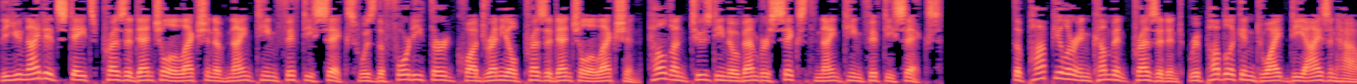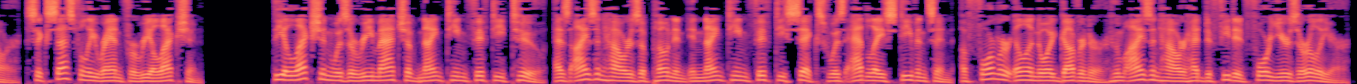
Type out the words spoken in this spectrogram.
The United States presidential election of 1956 was the 43rd quadrennial presidential election, held on Tuesday, November 6, 1956. The popular incumbent president, Republican Dwight D. Eisenhower, successfully ran for re-election. The election was a rematch of 1952, as Eisenhower's opponent in 1956 was Adlai Stevenson, a former Illinois governor whom Eisenhower had defeated four years earlier.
